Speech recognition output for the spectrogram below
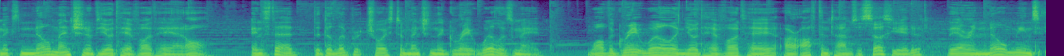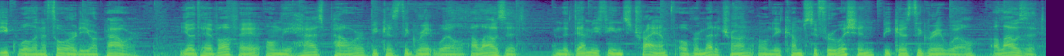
makes no mention of Yodhe-Vodhe at all. Instead, the deliberate choice to mention the Great Will is made. While the Great Will and Yodhe-Vodhe are oftentimes associated, they are in no means equal in authority or power. Yodhe-Vodhe only has power because the Great Will allows it, and the Demi-Fiend's triumph over Metatron only comes to fruition because the Great Will allows it.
